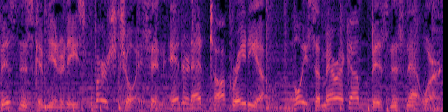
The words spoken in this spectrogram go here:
Business community's first choice in Internet Talk Radio, Voice America Business Network.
